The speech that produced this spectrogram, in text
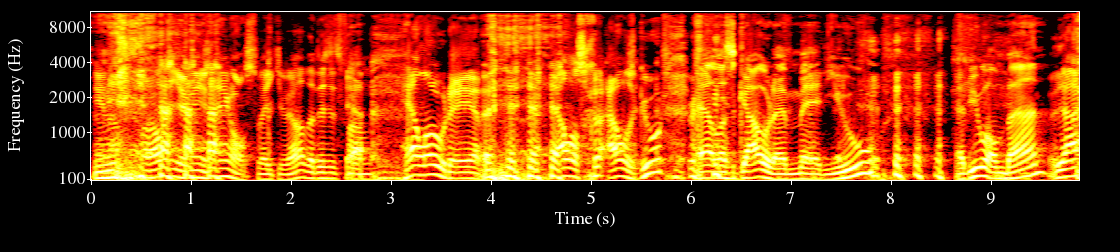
En dan vooral ineens Engels, weet je wel. Dat is het van, hello there. alles, alles goed? Alice Gouda met you. Heb je al een baan? Ja.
